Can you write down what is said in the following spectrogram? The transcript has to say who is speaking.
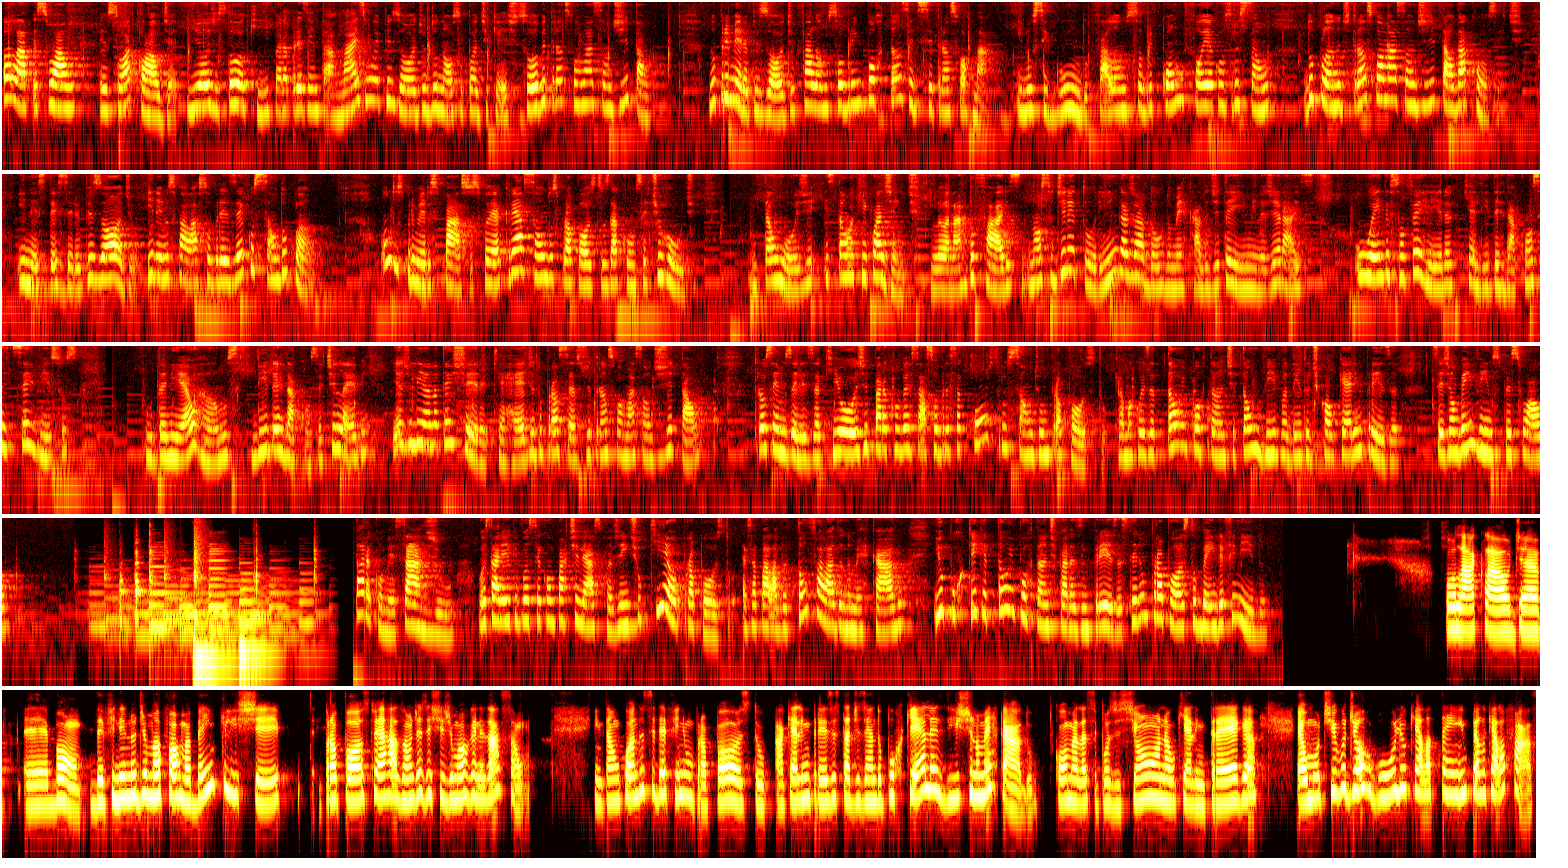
Speaker 1: Olá pessoal, eu sou a Cláudia e hoje estou aqui para apresentar mais um episódio do nosso podcast sobre transformação digital. No primeiro episódio, falamos sobre a importância de se transformar e no segundo, falamos sobre como foi a construção do plano de transformação digital da Concert. E nesse terceiro episódio, iremos falar sobre a execução do plano. Um dos primeiros passos foi a criação dos propósitos da Concert Hold. Então hoje estão aqui com a gente Leonardo Fares, nosso diretor e engajador do mercado de TI em Minas Gerais, o Anderson Ferreira, que é líder da Concert Serviços, o Daniel Ramos, líder da Concert Lab, e a Juliana Teixeira, que é head do processo de transformação digital. Trouxemos eles aqui hoje para conversar sobre essa construção de um propósito, que é uma coisa tão importante e tão viva dentro de qualquer empresa. Sejam bem-vindos, pessoal! Para começar, Ju, gostaria que você compartilhasse com a gente o que é o propósito, essa palavra tão falada no mercado e o porquê que é tão importante para as empresas terem um propósito bem definido.
Speaker 2: Olá, Cláudia. É, bom, definindo de uma forma bem clichê, propósito é a razão de existir de uma organização. Então, quando se define um propósito, aquela empresa está dizendo por que ela existe no mercado, como ela se posiciona, o que ela entrega, é o motivo de orgulho que ela tem pelo que ela faz.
